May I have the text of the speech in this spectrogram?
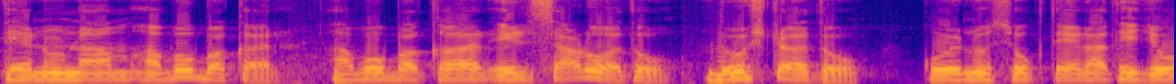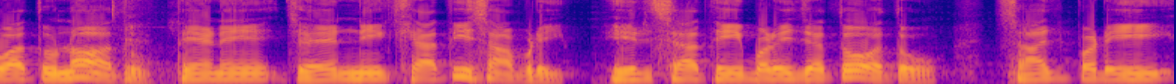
તેનું નામ અબુ બકર અબુ બકર ઈર્ષાળુ હતો. દુષ્ટ હતો. કોઈનું સુખ તેનાથી જોવાતું ન હતું. તેણે જૈનની ખ્યાતિ સાંભળી. ઈર્ષાથી બળી જતો હતો. સાંજ પડી,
